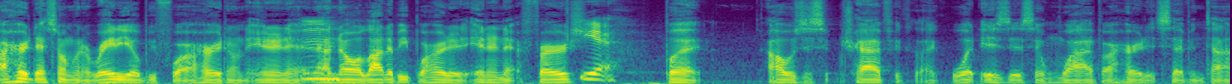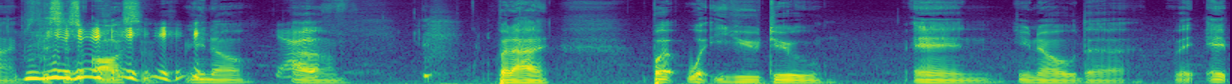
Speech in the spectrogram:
I heard that song on the radio before I heard it on the internet, and I know a lot of people heard it on the internet first. Mm. yeah But I was just in traffic. Like, what is this, and why have I heard it seven times? This is awesome. You know. Yes. but I, but what you do, and you know the, the it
